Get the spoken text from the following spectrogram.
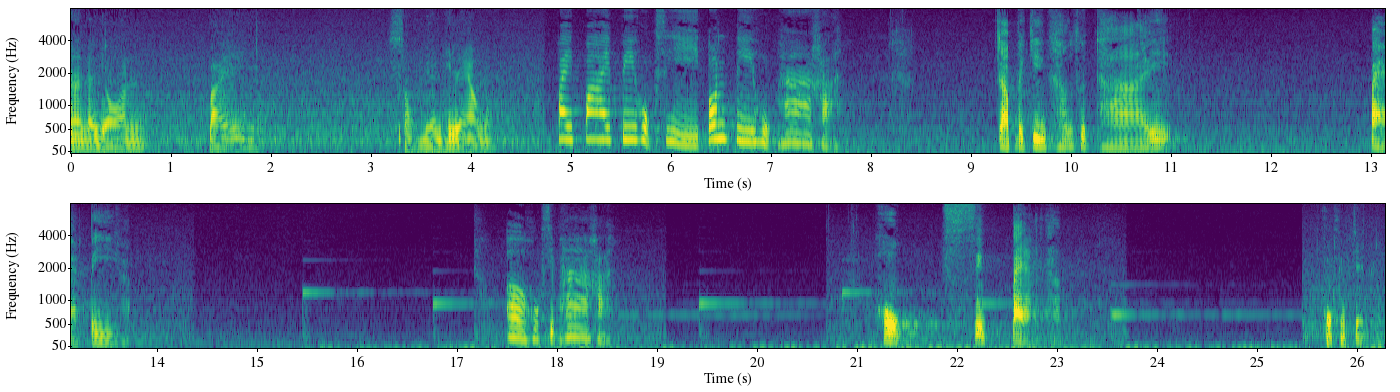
น่าจะย้อนไปสองเดือนที่แล้วมั้ง ไปปลายปี 64 ต้นปี 65 ค่ะ กลับไปกินครั้งสุดท้าย 8 ปีครับ เออ65 ค่ะ 68 ครับหกสิบเจ็ดครับ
